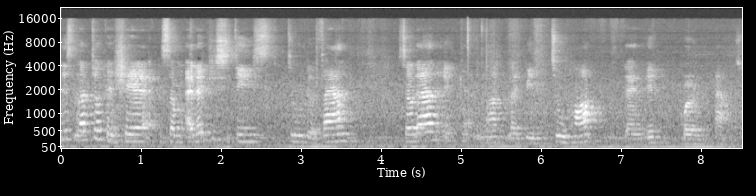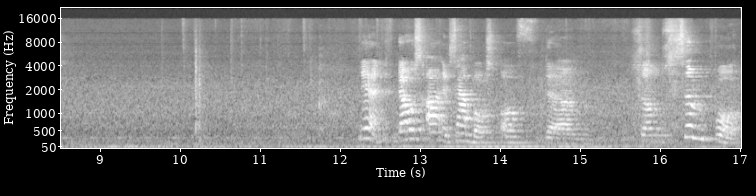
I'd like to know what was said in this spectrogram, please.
this laptop can share some electricity to the fan so that it cannot like be too hot then it burn out. Yeah, those are examples of the um, some simple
